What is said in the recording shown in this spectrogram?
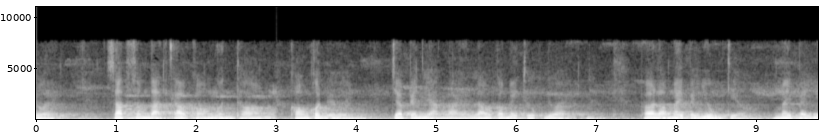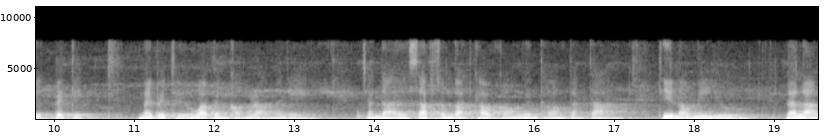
ด้วย ทรัพย์สมบัติเข้าของเงินทองของคนอื่น จะเป็นอย่างไรเราก็ไม่ทุกข์ด้วย เพราะเราไม่ไปยุ่งเกี่ยว ไม่ไปยึดไปติด ไม่ไปถือว่าเป็นของเรานั่นเอง ฉันใดทรัพย์สมบัติเข้าของเงินทองต่างๆ ที่เรามีอยู่ และร่าง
